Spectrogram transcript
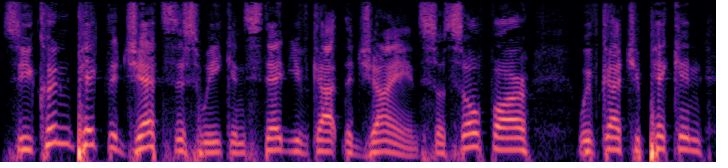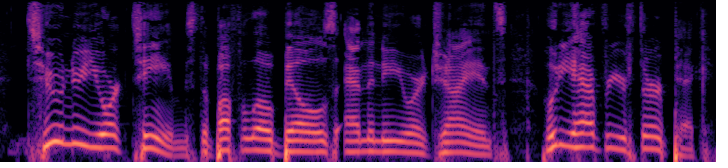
So you couldn't pick the Jets this week. Instead, you've got the Giants. So so far, we've got you picking two New York teams, the Buffalo Bills and the New York Giants. Who do you have for your third pick?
